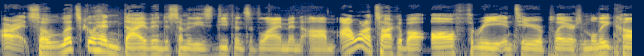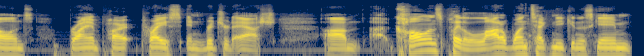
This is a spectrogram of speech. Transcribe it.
All right, so let's go ahead and dive into some of these defensive linemen. Um, I want to talk about all three interior players Maliek Collins, Brian Price, and Richard Ash. Um, uh, Collins played a lot of one technique in this game,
